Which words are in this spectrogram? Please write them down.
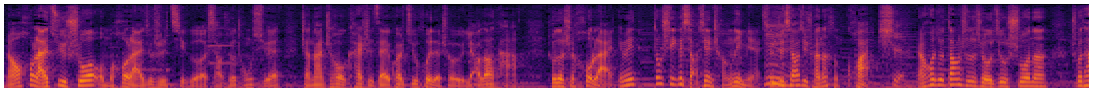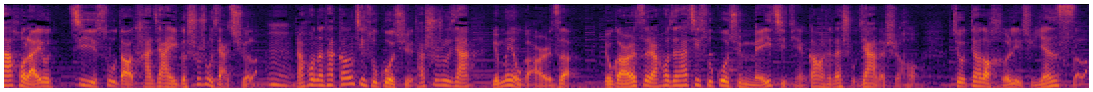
然后后来据说我们后来就是几个小学同学长大之后开始在一块聚会的时候有聊到他，说的是后来因为都是一个小县城里面，其实这嗯消息传得很快。是，然后就当时的时候就说呢，说他后来又寄宿到他家一个叔叔家去了。嗯，然后呢，他刚寄宿过去，他叔叔家原本有个儿子，有个儿子，然后在他寄宿过去没几天，刚好是在暑假的时候，就掉到河里去淹死了。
